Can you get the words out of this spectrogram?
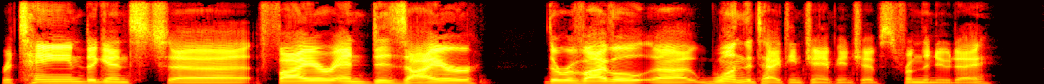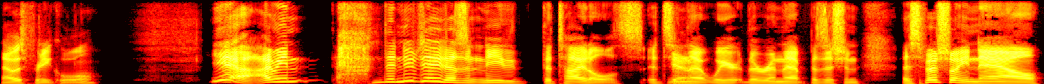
retained against uh, Fire and Desire. The Revival uh, won the tag team championships from the New Day. That was pretty cool. Yeah, I mean, the New Day doesn't need the titles. It's in that weird. They're in that position, especially now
